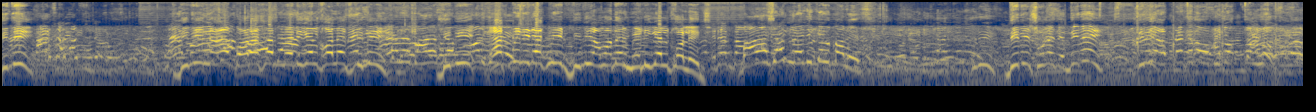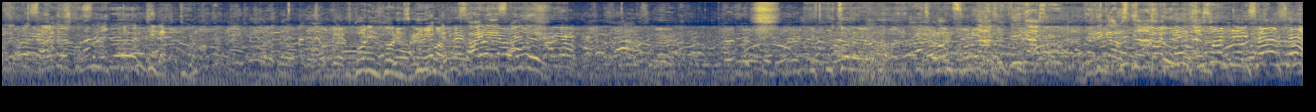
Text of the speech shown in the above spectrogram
দিদি দিদি না বারাসাত মেডিকেল কলেজ দিদি। দিদি এক মিনিট এক মিনিট দিদি আমাদের medical college. Barasat medical college. দিদি শুনেছে দিদি দিদি আপনাকে তো অভিযোগ করল। ঠিক আছে ধরিস ধরিস দিদি স্যার।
